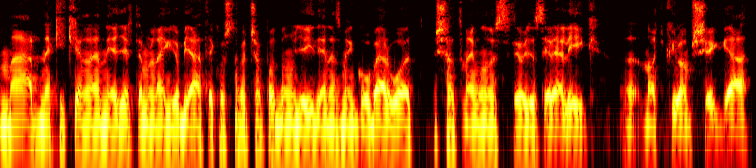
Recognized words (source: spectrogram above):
már neki kéne lenni egyértelműen a legjobb játékosnak a csapatban, ugye idén ez még Gobert volt, és hát megmondom őszintén, hogy azért elég nagy különbséggel.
